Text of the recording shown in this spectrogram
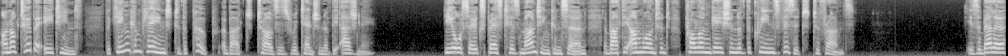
On October 18th, the king complained to the Pope about Charles's retention of the Agenais. He also expressed his mounting concern about the unwanted prolongation of the Queen's visit to France. Isabella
